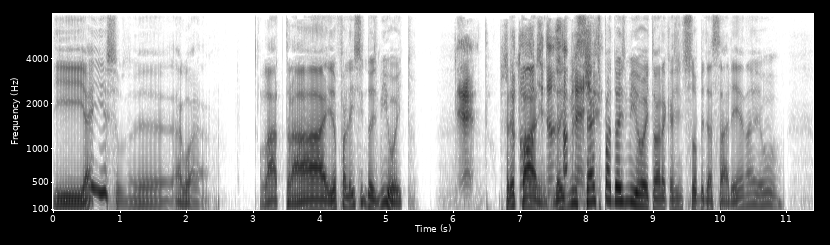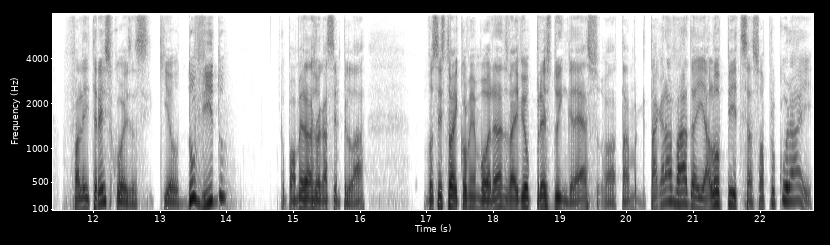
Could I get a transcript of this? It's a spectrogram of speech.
E é isso. É, agora, lá atrás, eu falei isso em 2008. É, Preparem, te dando essa brecha 2007 para 2008, a hora que a gente soube dessa arena, eu falei três coisas que eu duvido que o Palmeiras vai jogar sempre lá. Vocês estão aí comemorando, vai ver o preço do ingresso, ó, tá, tá gravado aí. Alô pizza, só procurar aí.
